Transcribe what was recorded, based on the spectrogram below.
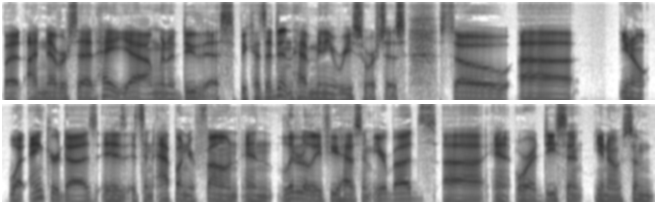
but I never said, hey, yeah, I'm going to do this because I didn't have many resources. So, uh, you know what Anchor does is it's an app on your phone, and literally, if you have some earbuds uh, and, or a decent, you know, some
